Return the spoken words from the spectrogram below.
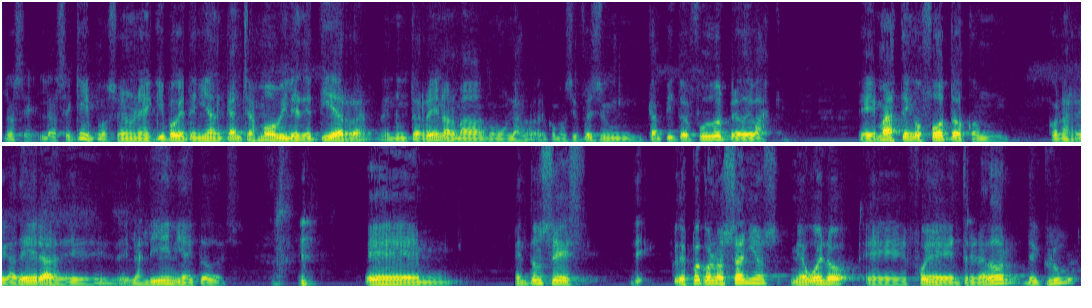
los, equipos. Eran unos equipos que tenían canchas móviles de tierra, en un terreno armaban como, como si fuese un campito de fútbol, pero de básquet. Eh, más, tengo fotos con, las regaderas de, las líneas y todo eso. Eh, entonces, después con los años, mi abuelo eh, fue entrenador del club,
